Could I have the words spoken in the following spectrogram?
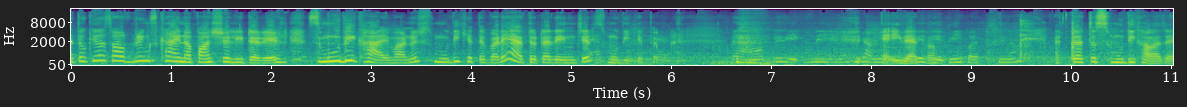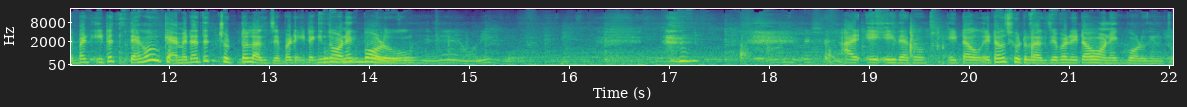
এত কেউ সফট ড্রিঙ্কস খায় না পাঁচশো লিটারের। স্মুদি খায় মানুষ স্মুদি খেতে পারে এতটা রেঞ্জের স্মুদি খেতে পারে। এখানে এনেছে আমি এই দেখো। না। এত এত স্মুদি খাওয়া যায়। বাট এটা দেখো ক্যামেরাতে ছোট্ট লাগছে বাট এটা কিন্তু অনেক বড়। আর এই এই দেখো এটাও এটাও ছোট লাগছে বাট এটাও অনেক বড় কিন্তু।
